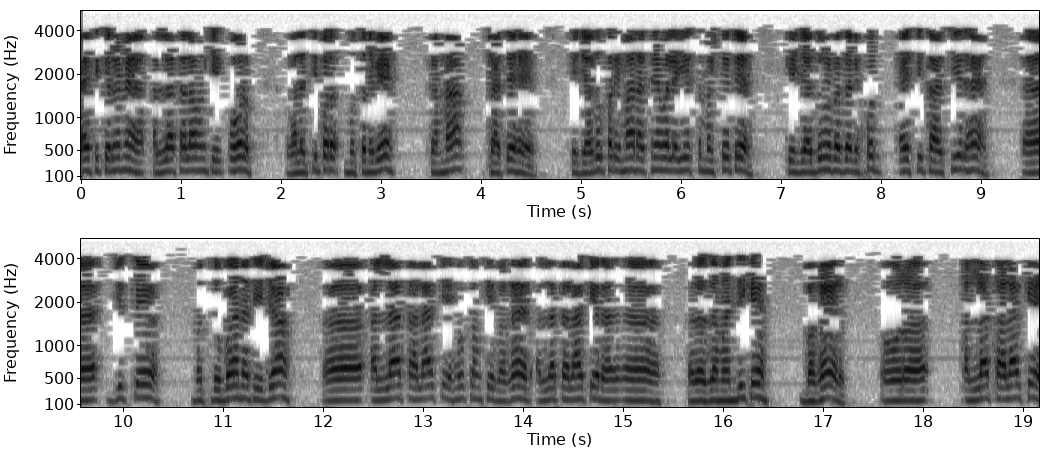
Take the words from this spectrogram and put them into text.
آیت کریمہ میں اللہ تعالیٰ ان کی ایک اور غلطی پر متنبع کرنا چاہتے ہیں کہ جادو پر ایمان رکھنے والے یہ سمجھتے تھے کہ جادو میں بذات خود ایسی تاثیر ہے جس سے مطلوبہ نتیجہ اللہ تعالیٰ کے حکم کے بغیر، اللہ تعالیٰ کے رضامندی کے بغیر اور اللہ تعالی کے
